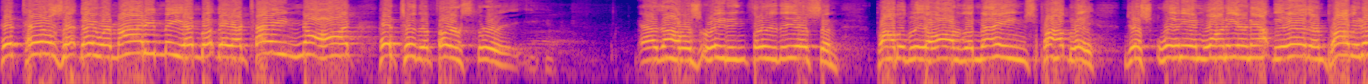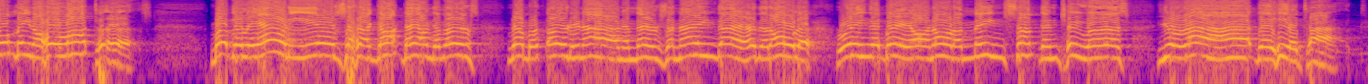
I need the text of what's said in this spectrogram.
it tells that they were mighty men, but they attained not uh, to the first three. As I was reading through this, and probably a lot of the names probably just went in one ear and out the other and probably don't mean a whole lot to us. But the reality is that I got down to verse number 39 and there's a name there that ought to ring a bell and ought to mean something to us. Uriah the Hittite.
